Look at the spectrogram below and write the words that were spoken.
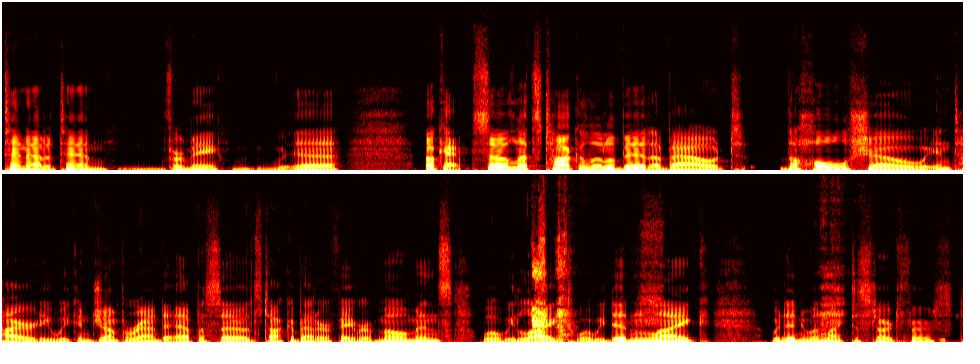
ten out of ten for me. Uh, okay, so let's talk a little bit about the whole show entirety. We can jump around to episodes, talk about our favorite moments, what we liked, what we didn't like. Would anyone like to start first?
